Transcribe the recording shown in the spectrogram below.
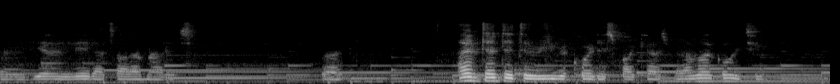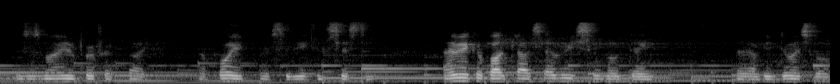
And at the end of the day, that's all that matters. But I am tempted to re record this podcast, but I'm not going to. This is my imperfect life. The point is to be consistent. I make a podcast every single day, and I've been doing so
